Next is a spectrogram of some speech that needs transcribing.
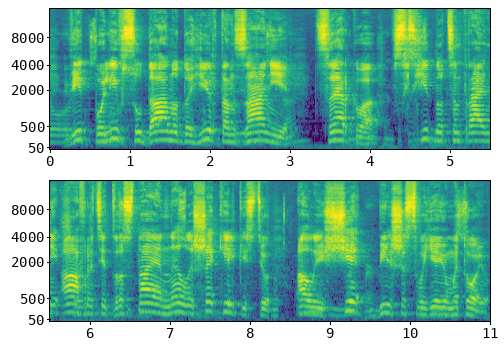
від полів Судану до гір Танзанії, церква в східно-центральній Африці зростає не лише кількістю, але й ще більше своєю метою.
